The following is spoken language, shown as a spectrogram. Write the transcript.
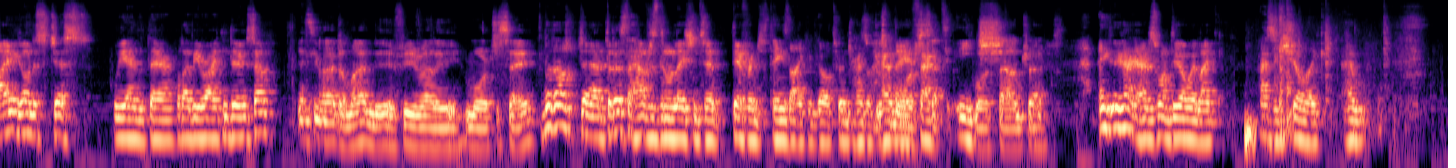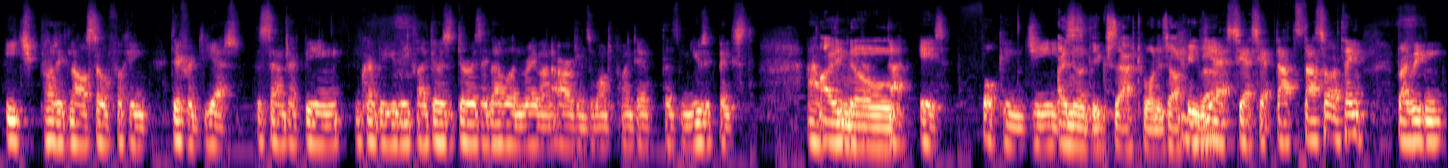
I'm going to suggest we end it there. Would I be right in doing so? Yes, you I don't mind if you have any more to say. But that was uh, the list I have just in relation to different things that I could go through in terms of how they more, affect sa- each. more soundtracks. Exactly. I just want to go with like as it show like how each project now all so fucking different. Yet the soundtrack being incredibly unique. Like there's there is a level in Rayman Origins I want to point out that's music based. And I think that know- that is fucking genius. I know the exact one you're talking about. Yes, yes, yeah. That's that sort of thing. Right, we can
